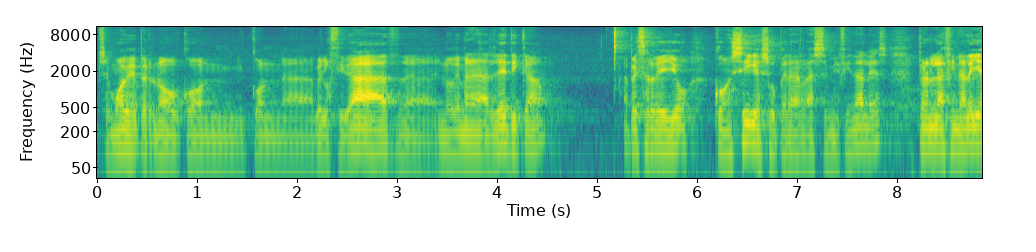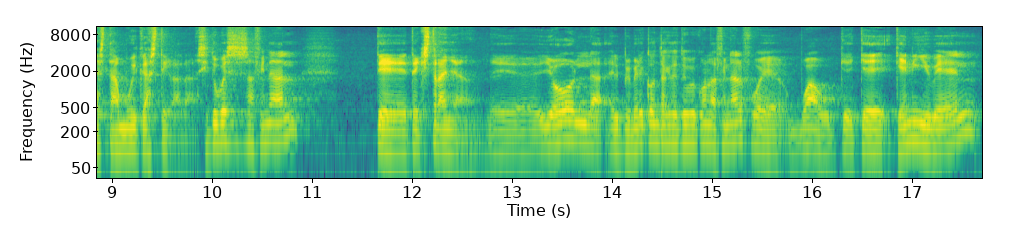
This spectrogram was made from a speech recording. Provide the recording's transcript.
se mueve, pero no con, eh, velocidad, eh, no de manera atlética. A pesar de ello, consigue superar las semifinales, pero en la final ella está muy castigada. Si tú ves esa final, te, extraña. Eh, yo el primer contacto que tuve con la final fue, wow, qué, qué, nivel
